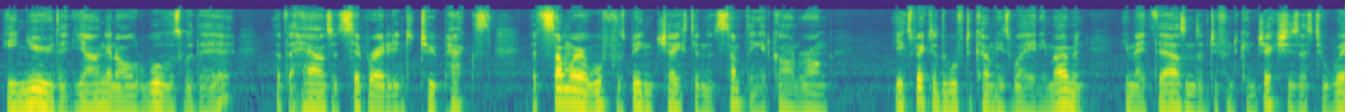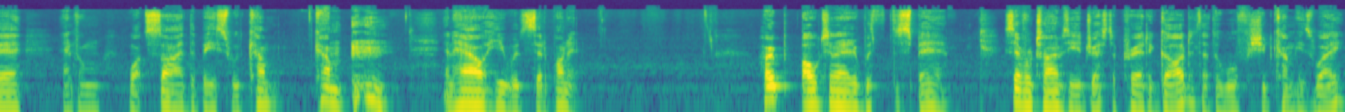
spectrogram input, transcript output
He knew that young and old wolves were there, that the hounds had separated into two packs, that somewhere a wolf was being chased and that something had gone wrong. He expected the wolf to come his way any moment. He made thousands of different conjectures as to where and from what side the beast would come, come and how he would set upon it. Hope alternated with despair. Several times he addressed a prayer to God that the wolf should come his way.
